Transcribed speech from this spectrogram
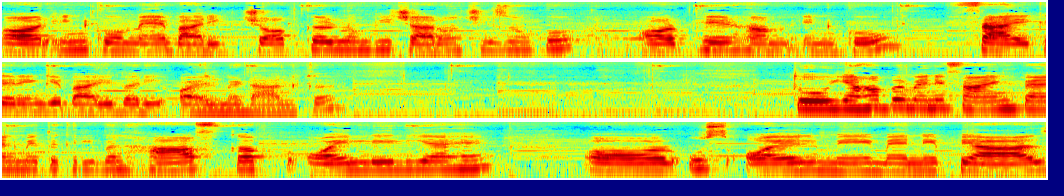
और इनको मैं बारीक चॉप कर लूँगी चारों चीज़ों को और फिर हम इनको फ्राई करेंगे बारी बारी ऑयल में डालकर। तो यहाँ पर मैंने फ्राइंग पैन में तकरीबन हाफ़ कप ऑयल ले लिया है और उस ऑयल में मैंने प्याज,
